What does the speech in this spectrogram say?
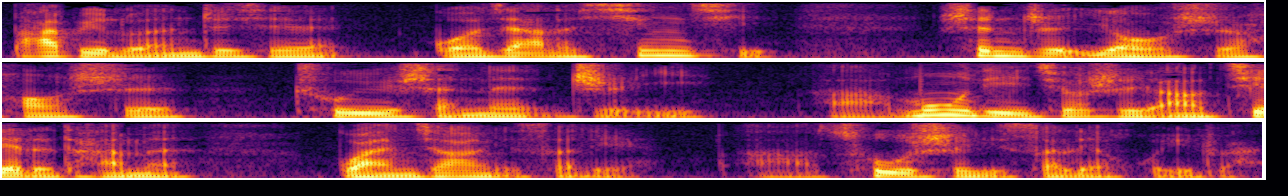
巴比伦这些国家的兴起，甚至有时候是。出于神的旨意啊，目的就是要借着他们管教以色列啊，促使以色列回转。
